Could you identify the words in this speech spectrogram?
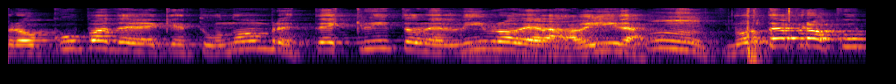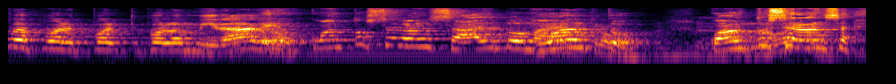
Preocúpate de que tu nombre esté escrito en el libro de la vida. Mm. No te preocupes por, por- por los milagros. Pero ¿cuántos serán salvos, maestro? ¿Cuánto? ¿Cuántos No. serán salvos?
